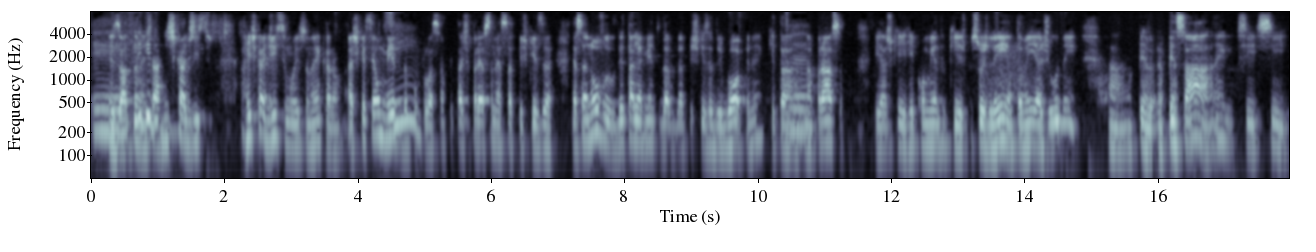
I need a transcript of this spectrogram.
É, Exatamente, Felipe... arriscadíssimo. Arriscadíssimo isso, né, Carol? Acho que esse é o medo Sim. da população que está expresso nessa pesquisa, nesse novo detalhamento da, da pesquisa do Ibope, né, que está é. na praça e acho que recomendo que as pessoas leiam também e ajudem a, a pensar, né, se, se,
